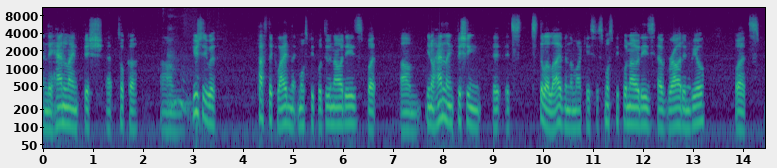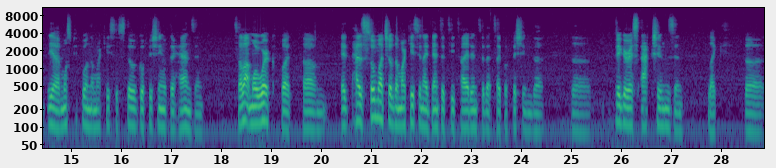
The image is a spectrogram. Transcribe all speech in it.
and they handline fish at Toka. Um, Usually with plastic line, like most people do nowadays. But um, you know, handline fishing, it, it's still alive in the Marquesas. Most people nowadays have rod and reel, but yeah, most people in the Marquesas still go fishing with their hands, and it's a lot more work. But um, it has so much of the Marquesan identity tied into that type of fishing, the the vigorous actions and like the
